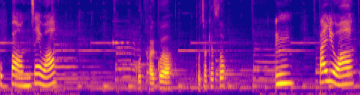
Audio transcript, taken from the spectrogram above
오빠 언제 와? 곧 갈 거야. 도착했어? 응, 빨리 와.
